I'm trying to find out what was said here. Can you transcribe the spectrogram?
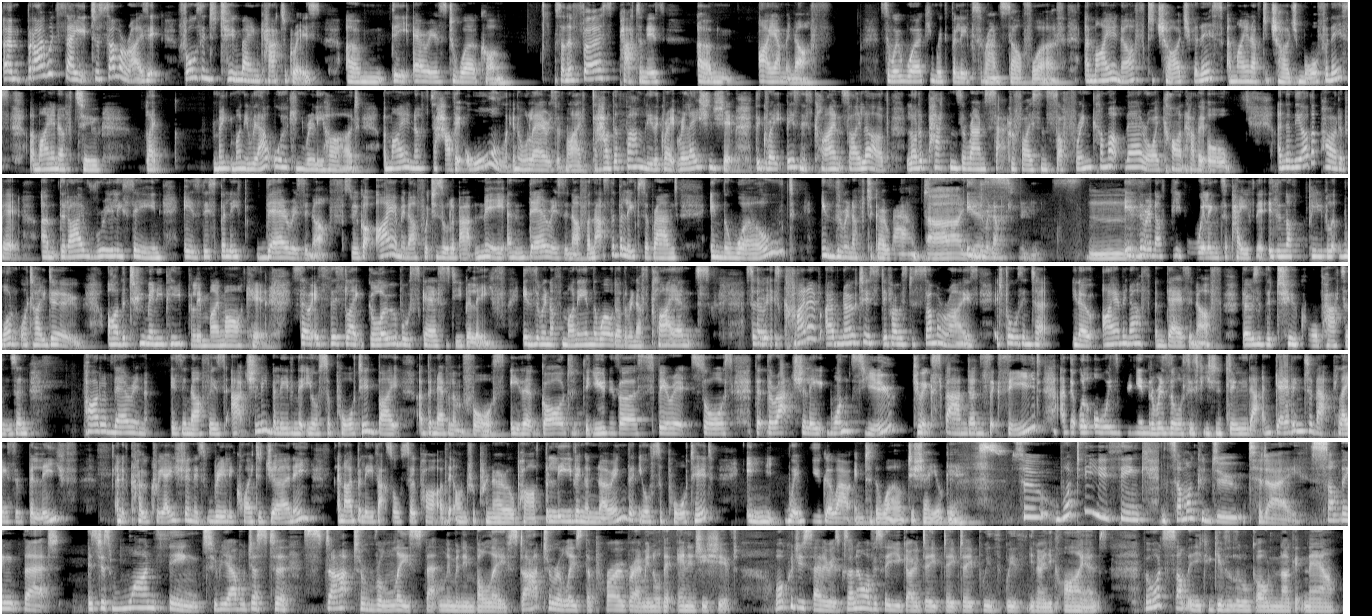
Um, but I would say, to summarize, it falls into two main categories um, the areas to work on. So the first pattern is um, I am enough. So we're working with beliefs around self worth. Am I enough to charge for this? Am I enough to charge more for this? Am I enough to like make money without working really hard? Am I enough to have it all in all areas of life? To have the family, the great relationship, the great business, clients I love? A lot of patterns around sacrifice and suffering come up there, or I can't have it all. And then the other part of it um, that I've really seen is this belief there is enough. So we've got I am enough, which is all about me, and there is enough. And that's the beliefs around in the world. Is there enough to go round? Ah, is yes. there enough Mm. Is there enough people willing to pay for it? Is enough people that want what I do? Are there too many people in my market? So it's this like global scarcity belief. Is there enough money in the world? Are there enough clients? So it's kind of, I've noticed if I was to summarize, it falls into, you know, I am enough and there's enough. Those are the two core patterns. And part of therein is enough is actually believing that you're supported by a benevolent force, either God, the universe, spirit, source, that there actually wants you to expand and succeed and that will always bring in the resources for you to do that. And getting to that place of belief and of co-creation is really quite a journey and i believe that's also part of the entrepreneurial path believing and knowing that you're supported in when you go out into the world to share your gifts. So what do you think someone could do today? Something that is just one thing to be able just to start to release that limiting belief start to release the programming or the energy shift. What could you say there is? Because i know obviously you go deep deep deep with with you know your clients but what's something you could give the little golden nugget now?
